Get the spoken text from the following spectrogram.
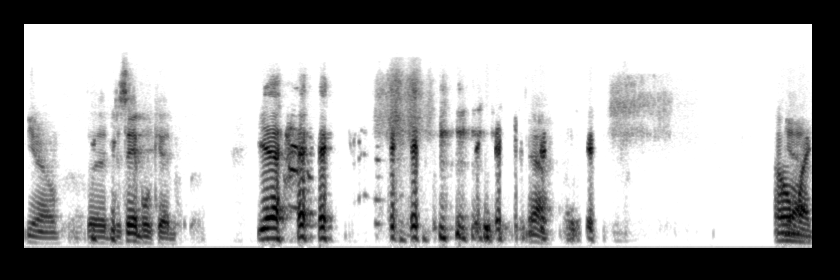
you know the disabled kid? Yeah. Yeah. Oh Yeah. my.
